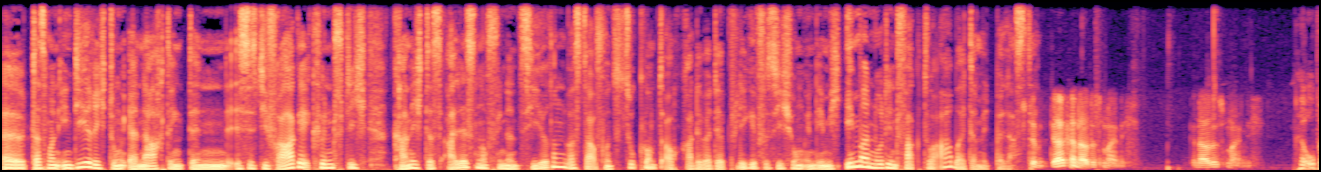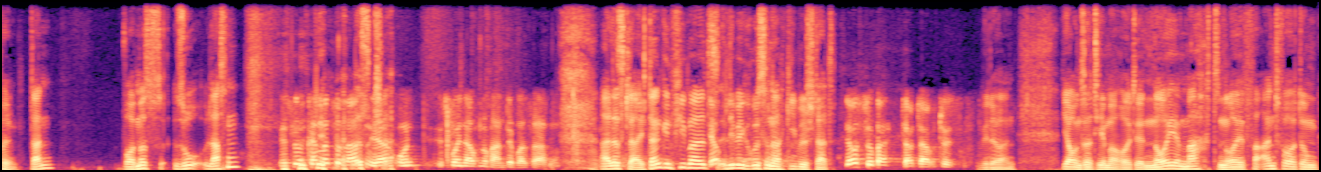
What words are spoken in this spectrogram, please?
äh, dass man in die Richtung eher nachdenkt. Denn es ist die Frage künftig, kann ich das alles noch finanzieren, was da auf uns zukommt, auch gerade bei der Pflegeversicherung, indem ich immer nur den Faktor Arbeit damit belaste? Stimmt, ja, genau das meine ich. Genau das meine ich. Herr Opel, dann wollen wir es so lassen? Das können wir so lassen, ja. Und es wollen auch noch andere was sagen. Alles klar. Ich danke Ihnen vielmals. Ja. Liebe Grüße nach Giebelstadt. Ja, super. Ciao, ciao. Tschüss. Wieder Ja, unser Thema heute. Neue Macht, neue Verantwortung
